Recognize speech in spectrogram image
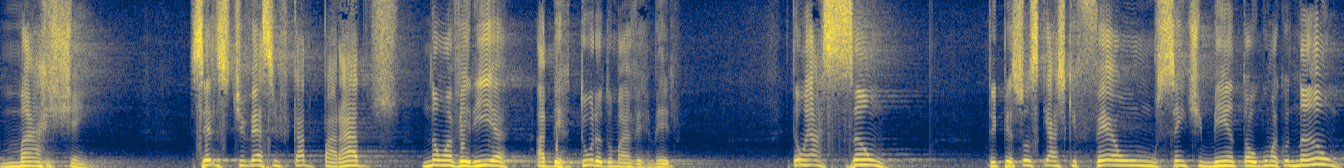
marchem. Se eles tivessem ficado parados, não haveria abertura do mar vermelho. Então é ação. Tem pessoas que acham que fé é um sentimento, alguma coisa. Não.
